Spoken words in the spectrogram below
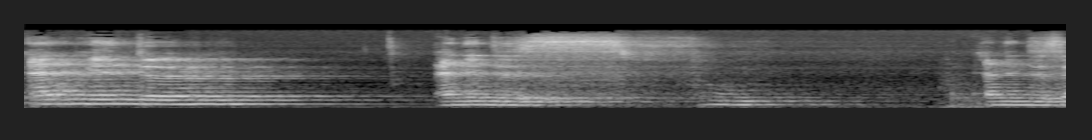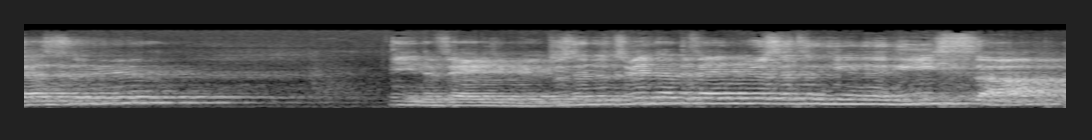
en in de, en in de, en in de zesde muur. Nee, in de vijfde muur. Dus in de tweede en de vijfde muur zit er hier een restart.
